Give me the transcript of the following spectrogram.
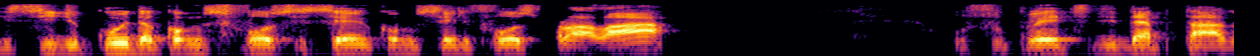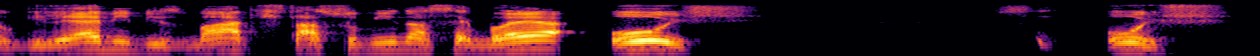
que Cid cuida como se fosse seu e como se ele fosse para lá. O suplente de deputado Guilherme Bismarck está assumindo a Assembleia hoje. Hoje.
